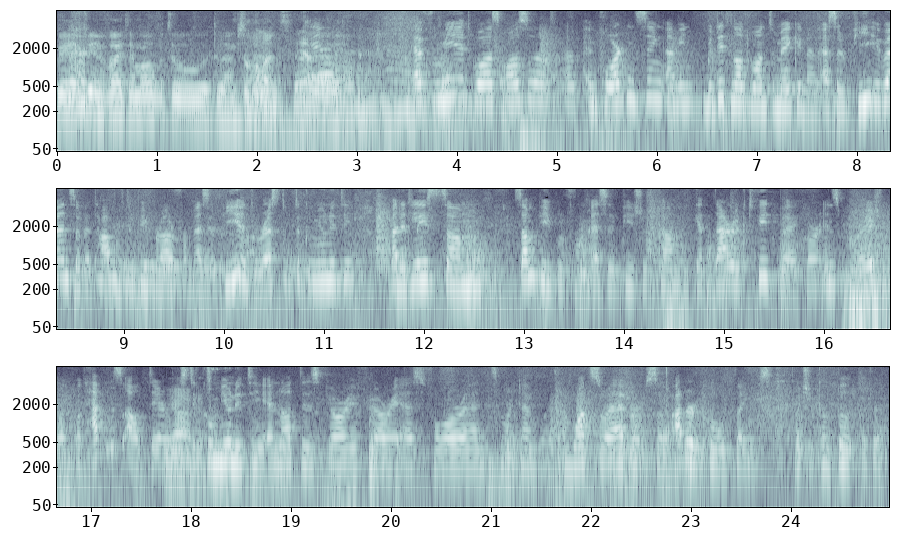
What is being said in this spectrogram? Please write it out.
we have to invite them over to to Amsterdam. Holland, yeah. Uh, for me it was also an important thing. I mean, we did not want to make it an SAP event so that half of the people are from SAP and the rest of the community, but at least some. Some people from SAP should come and get direct feedback or inspiration. What, what happens out there Yeah, with the that's community and not this Fiori Fiori S4 and Smart templates and whatsoever. So other cool things which you can build with it.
